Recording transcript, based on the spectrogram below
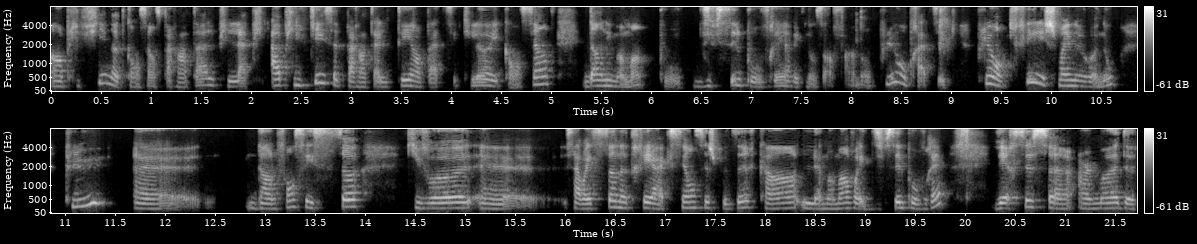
amplifier notre conscience parentale, puis appliquer cette parentalité empathique-là et consciente dans les moments difficiles pour vrai avec nos enfants. Donc, plus on pratique, plus on crée les chemins neuronaux, plus, euh, dans le fond, c'est ça qui va euh, ça va être ça notre réaction, si je peux dire, quand le moment va être difficile pour vrai, versus euh, un mode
